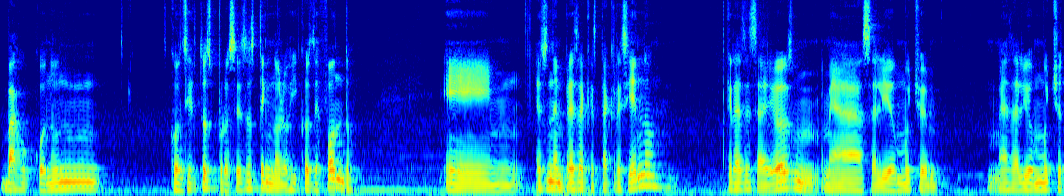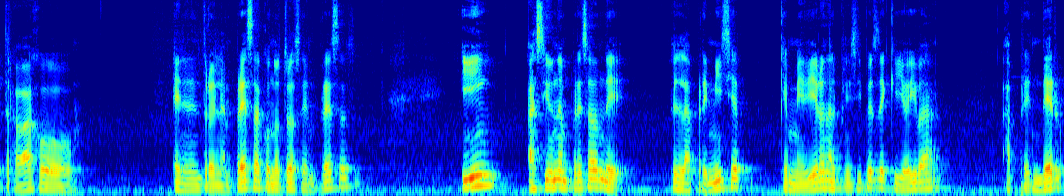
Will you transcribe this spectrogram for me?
bajo con un con ciertos procesos tecnológicos de fondo. Eh, es una empresa que está creciendo. Gracias a Dios me ha salido mucho me ha salido mucho trabajo en, dentro de la empresa con otras empresas y ha sido una empresa donde la premisa que me dieron al principio es de que yo iba aprender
